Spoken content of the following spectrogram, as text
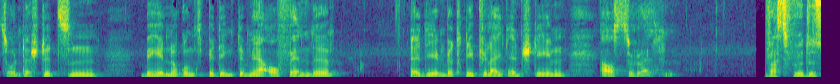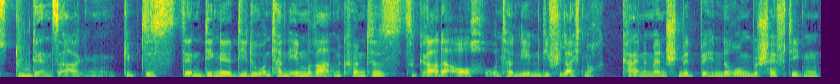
zu unterstützen, behinderungsbedingte Mehraufwände, äh, die im Betrieb vielleicht entstehen, auszugleichen. Was würdest du denn sagen? Gibt es denn Dinge, die du Unternehmen raten könntest, gerade auch Unternehmen, die vielleicht noch keine Menschen mit Behinderungen beschäftigen,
